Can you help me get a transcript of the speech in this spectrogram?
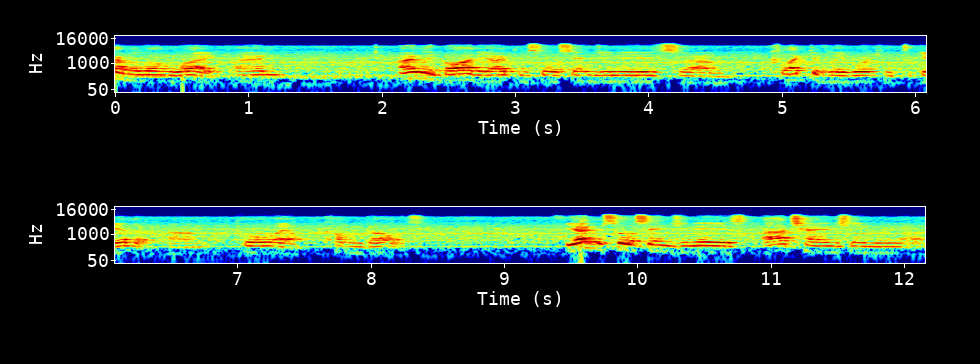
come a long way, and only by the open source engineers um, collectively working together um, for all our common goals. The open source engineers are changing uh,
